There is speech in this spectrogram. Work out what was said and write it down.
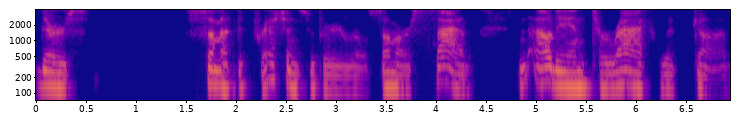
there's some have depression superheroes, some are sad, and how they interact with God.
